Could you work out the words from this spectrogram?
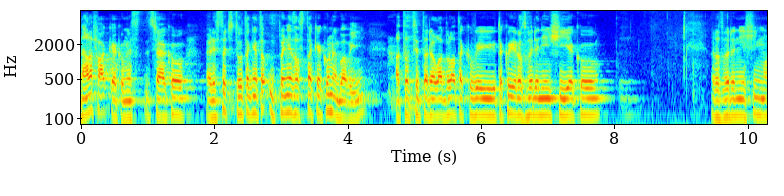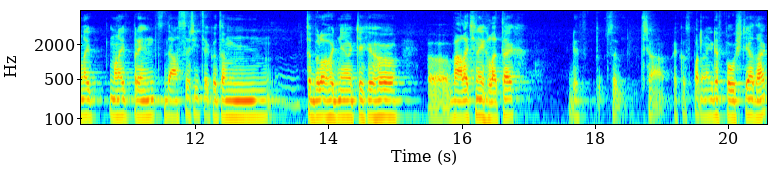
No ale fakt, jako mě třeba jako, když to čtu, tak mě to úplně zas tak jako nebaví. A ta Citadela byla takový, takový rozvedenější, jako rozvedenější malý, malý princ, dá se říct, jako tam to bylo hodně o těch jeho uh, válečných letech, kdy se třeba jako spadl někde v poušti a tak.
